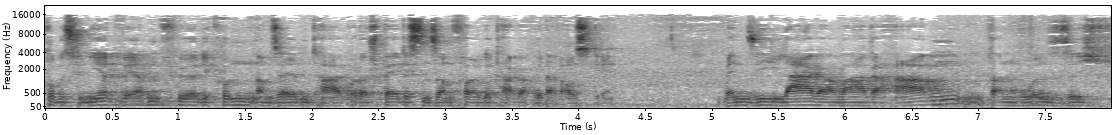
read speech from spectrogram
kommissioniert werden für die Kunden am selben Tag oder spätestens am Folgetag auch wieder rausgehen. Wenn Sie Lagerware haben, dann holen Sie sich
